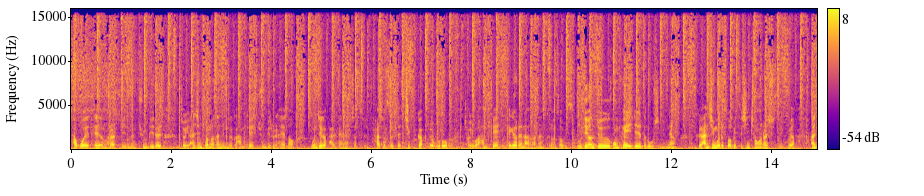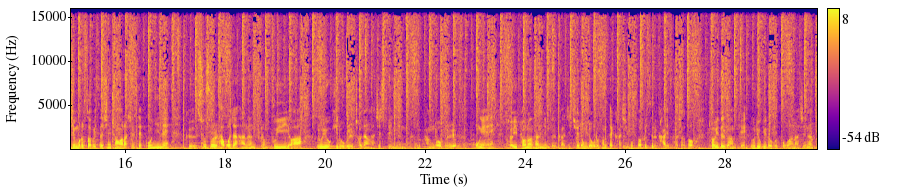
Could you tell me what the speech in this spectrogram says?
사고에 대응을 할 수 있는 준비를 저희 안심 변호사님들과 함께 준비를 해서 문제가 발생하셨을 하셨을 때 즉각적으로 저희와 함께 해결해 나가는 그런 서비스. 로디언즈 홈페이지에 들어오시면요. 그 안심으로 서비스 신청을 하실 수 있고요. 안심으로 서비스 신청을 하실 때 본인의 그 수술하고자 하는 그런 부위와 의료 기록을 저장하실 수 있는 그 방법을 통해 저희 변호사님들까지 최종적으로 선택하시고 서비스를 가입하셔서 저희들과 함께 의료 기록을 보관하시는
